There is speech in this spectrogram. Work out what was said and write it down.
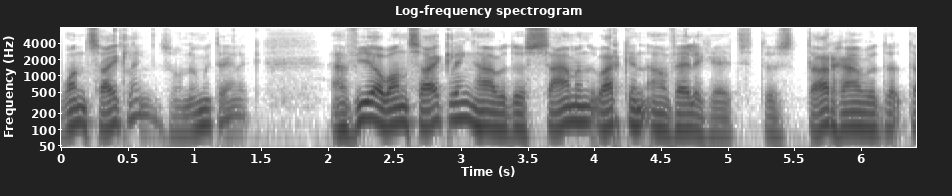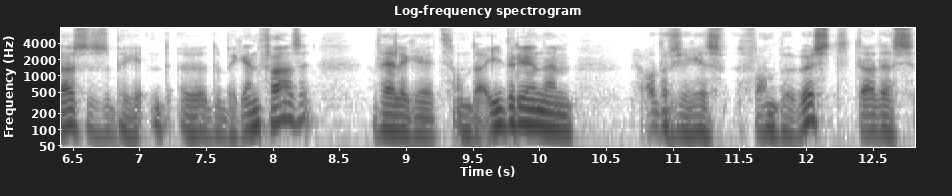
One Cycling, zo noemt het eigenlijk. En via One Cycling gaan we dus samen werken aan veiligheid. Dus daar gaan we, dat is dus de, begin, eh, de beginfase, veiligheid. Omdat iedereen hem er zich eens van bewust. Dat is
